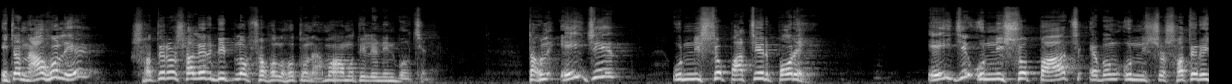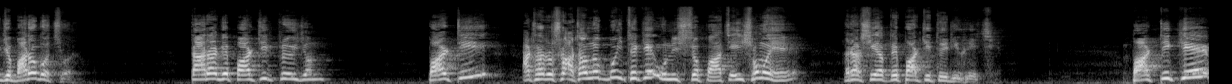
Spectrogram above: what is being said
এটা না হলে সতেরো সালের বিপ্লব সফল হতো না, মহামতি লেনিন বলছেন। তাহলে এই যে উনিশশো পাঁচের পরে, এই যে উনিশশো পাঁচ এবং উনিশশো সতেরো যে বারো বছর, তার আগে পার্টির প্রয়োজন। পার্টি আঠারোশো আটানব্বই থেকে উনিশশো পাঁচ এই সময়ে রাশিয়াতে পার্টি তৈরি হয়েছে। পার্টিকে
